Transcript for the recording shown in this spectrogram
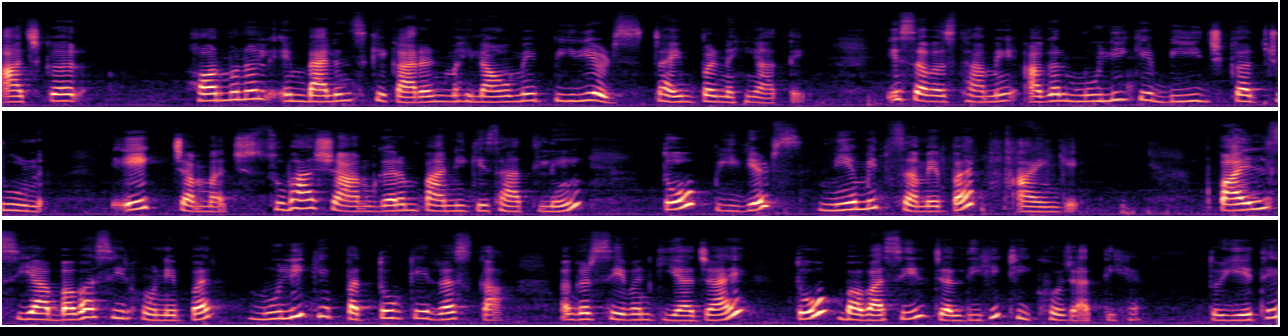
आजकल हार्मोनल इम्बैलेंस के कारण महिलाओं में पीरियड्स टाइम पर नहीं आते। इस अवस्था में अगर मूली के बीज का चूर्ण एक चम्मच सुबह शाम गर्म पानी के साथ लें तो पीरियड्स नियमित समय पर आएँगे। पाइल्स या बवासीर होने पर मूली के पत्तों के रस का अगर सेवन किया जाए तो बवासीर जल्दी ही ठीक हो जाती है। तो ये थे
